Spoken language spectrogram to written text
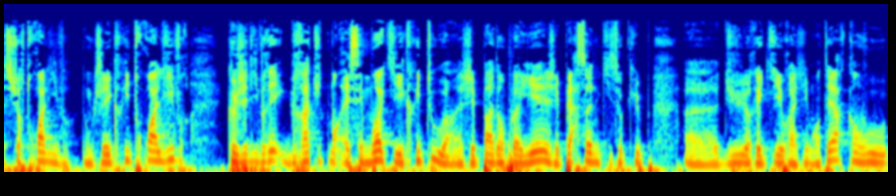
sur 3 livres. Donc j'ai écrit 3 livres que j'ai livré gratuitement. Et c'est moi qui écris tout. Hein. J'ai pas d'employé, j'ai personne qui s'occupe euh, du rééquilibrage alimentaire. Quand vous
